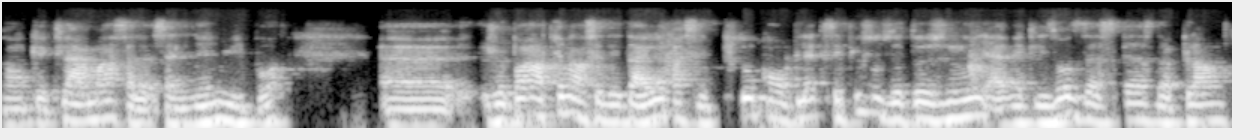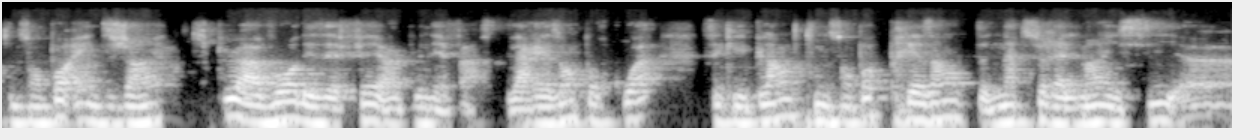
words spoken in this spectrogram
Donc, clairement, ça, ne nuit pas. Euh, je ne veux pas rentrer dans ces détails-là parce que c'est plutôt complexe. C'est plus aux États-Unis avec les autres espèces de plantes qui ne sont pas indigènes qui peut avoir des effets un peu néfastes. La raison pourquoi, c'est que les plantes qui ne sont pas présentes naturellement ici euh,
